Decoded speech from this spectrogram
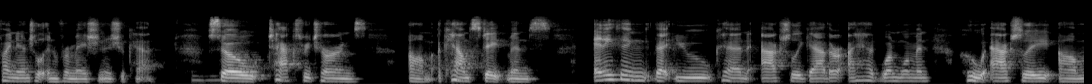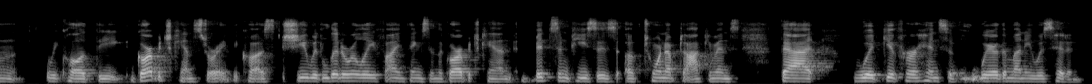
financial information as you can mm-hmm. so tax returns um, account statements, anything that you can actually gather. I had one woman who actually, um, we call it the garbage can story because she would literally find things in the garbage can, bits and pieces of torn up documents that would give her hints of where the money was hidden.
